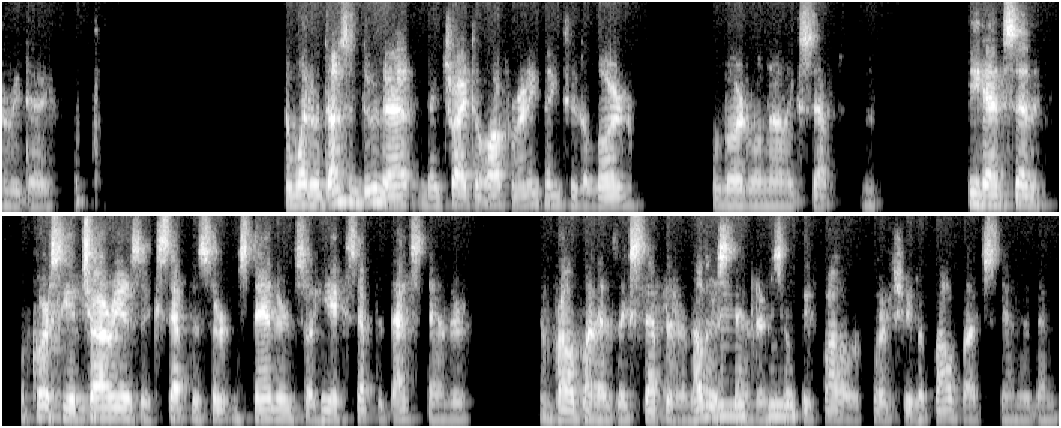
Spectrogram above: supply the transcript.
every day. And one who doesn't do that, they try to offer anything to the Lord, the Lord will not accept. Hmm. He had said, of course, the acharyas accept a certain standard, so he accepted that standard. And Prabhupada has accepted another mm-hmm. standard, so if we mm-hmm. follow, of course, Srila Prabhupada's standard, then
